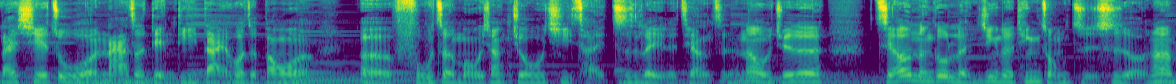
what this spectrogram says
来协助我拿着点滴袋，或者帮我呃扶着某一项救护器材之类的这样子。那我觉得只要能够冷静的听从指示哦，那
